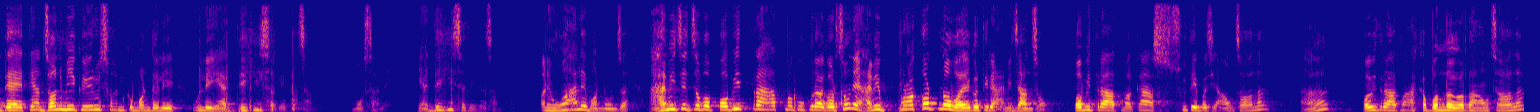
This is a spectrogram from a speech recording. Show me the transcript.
अध्याय त्यहाँ जन्मिएको एरुसलमको मण्डली उनले यहाँ देखिसकेका छन् मोसाले। यहाँ देखिसकेका छन्। अनि उहाँले भन्नुहुन्छ हामी चाहिँ जब पवित्र आत्माको कुरा गर्छौँ नि हामी प्रकट नभएकोतिर हामी जान्छौँ। पवित्र आत्मा कहाँ सुतेपछि आउँछ होला? पवित्र आत्मा आँखा बन्द गर्दा आउँछ होला?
